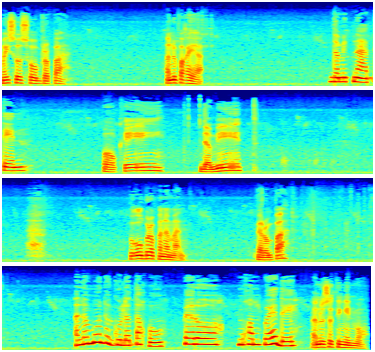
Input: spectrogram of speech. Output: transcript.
may sosobra pa. Ano pa kaya? Damit natin. Okay, damit. Uubra pa naman. Meron pa? Alam mo, nagulat ako. Pero mukhang pwede. Ano sa tingin mo?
